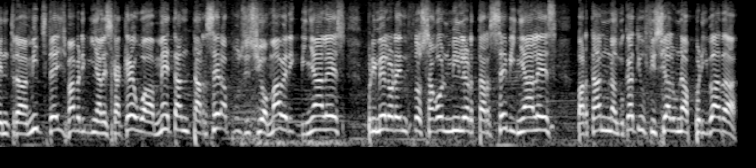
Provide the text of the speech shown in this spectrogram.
entre mig d'ells, Maverick Viñales que creua meta en tercera posició, Maverick Viñales, primer Lorenzo, segon Miller, tercer Viñales, Viñales, per tant, una Ducati oficial, una privada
